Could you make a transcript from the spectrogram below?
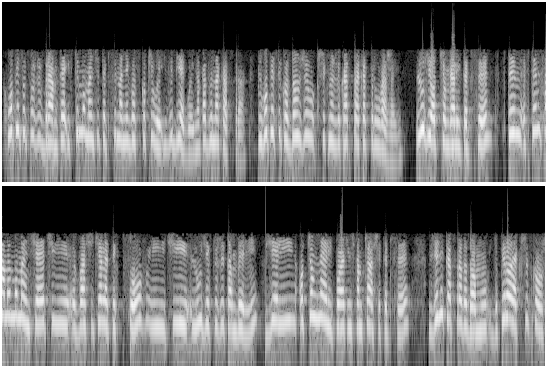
Chłopiec otworzył bramkę i w tym momencie te psy na niego skoczyły i wybiegły i napadły na Kacpra. Ten chłopiec tylko zdążył krzyknąć do Kacpra, Kacper uważaj. Ludzie odciągali te psy. W tym, w tym samym momencie ci właściciele tych psów i ci ludzie, którzy tam byli, wzięli, odciągnęli po jakimś tam czasie te psy, wzięli Kacpra do domu i dopiero jak wszystko już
